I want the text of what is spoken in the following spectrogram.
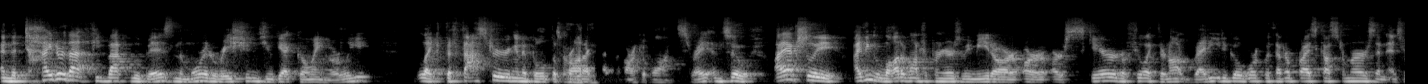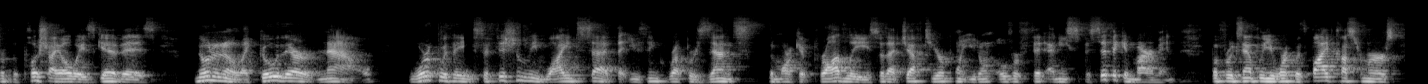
And the tighter that feedback loop is, and the more iterations you get going early, like the faster you're going to build the product that the market wants, right? And so I actually I think a lot of entrepreneurs we meet are are, are scared or feel like they're not ready to go work with enterprise customers. And, and sort of the push I always give is no, no, no, like go there now work with a sufficiently wide set that you think represents the market broadly so that jeff to your point you don't overfit any specific environment. But for example you work with five customers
